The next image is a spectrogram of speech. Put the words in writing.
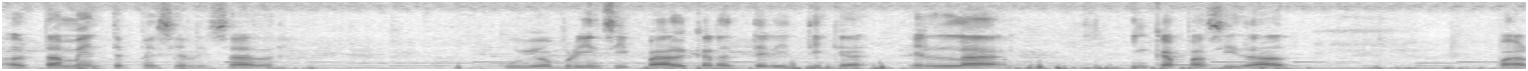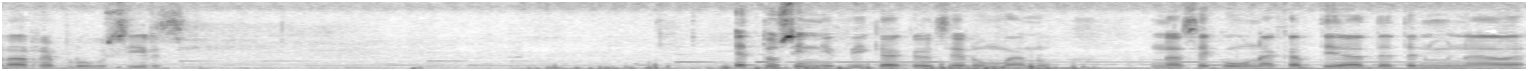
altamente especializada cuyo principal característica es la incapacidad para reproducirse. Esto significa que el ser humano nace con una cantidad determinada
